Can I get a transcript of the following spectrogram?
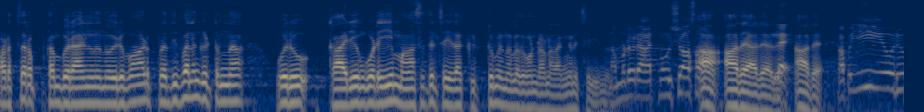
പടച്ചറ തമ്പുരാനിൽ നിന്ന് ഒരുപാട് പ്രതിഫലം കിട്ടുന്ന ഒരു കാര്യം കൂടെ ഈ മാസത്തിൽ ചെയ്താൽ കിട്ടും എന്നുള്ളത് കൊണ്ടാണ് അത് അങ്ങനെ ചെയ്യുന്നത്. നമ്മുടെ ഒരു ആത്മവിശ്വാസം. ആ അതെ അതെ അതെ അതെ. അപ്പൊ ഈ ഒരു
